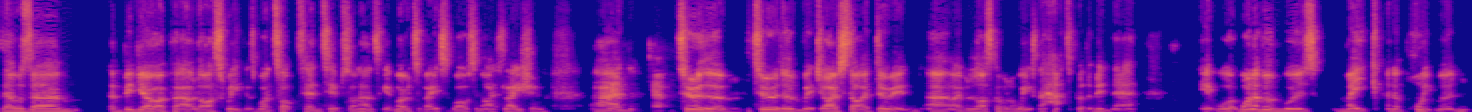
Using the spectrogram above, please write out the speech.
There was um, a video I put out last week that's my top 10 tips on how to get motivated whilst in isolation. And yeah, yeah. two of them, two of them, which I've started doing uh, over the last couple of weeks, and I had to put them in there. It one of them was make an appointment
